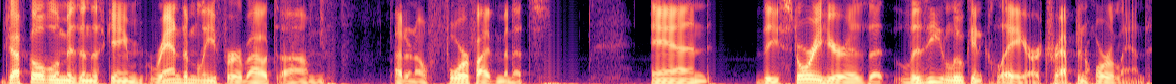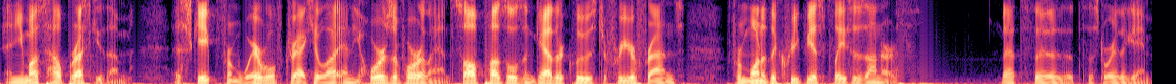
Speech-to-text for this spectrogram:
Jeff Goldblum is in this game randomly for about um, I don't know four or five minutes, and the story here is that Lizzie, Luke, and Clay are trapped in Horrorland, and you must help rescue them. Escape from werewolf Dracula and the horrors of Horrorland. Solve puzzles and gather clues to free your friends from one of the creepiest places on Earth. That's the that's the story of the game.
